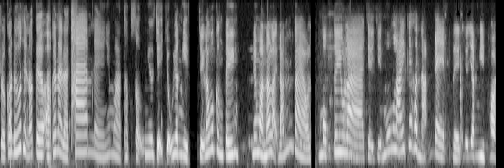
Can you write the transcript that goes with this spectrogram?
Rồi có đứa thì nó kêu ở ờ, cái này là tham nè nhưng mà thật sự như chị chủ doanh nghiệp chị đâu có cần tiền. Nhưng mà nó lại đánh vào mục tiêu là chị chỉ muốn lấy cái hình ảnh đẹp để cho doanh nghiệp thôi.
